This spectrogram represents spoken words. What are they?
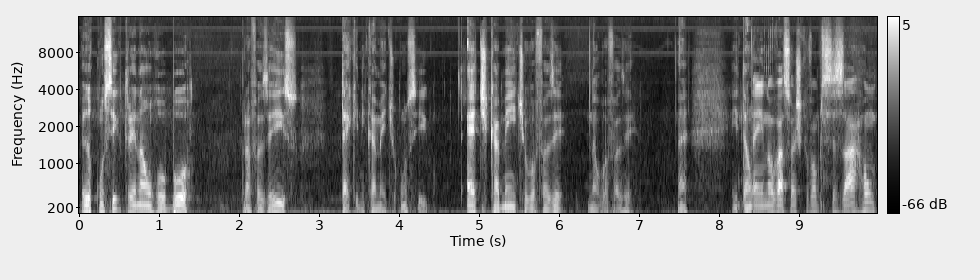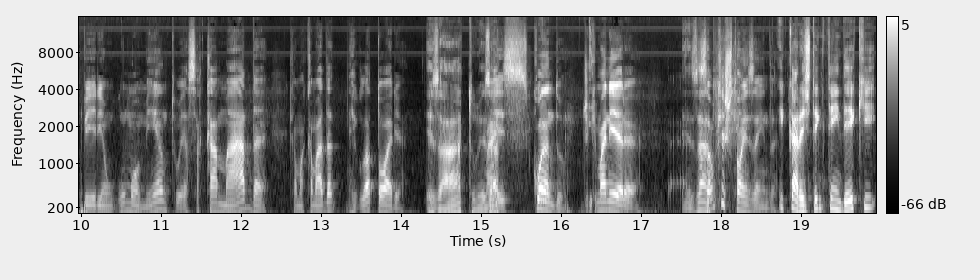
Eu consigo treinar um robô para fazer isso? Tecnicamente eu consigo. Eticamente eu vou fazer? Não vou fazer. Né? Então, Tem inovações que vão precisar romper em algum momento essa camada, que é uma camada regulatória. exato, exato. Mas quando? De que maneira? Exato. São questões ainda. E cara, a gente tem que entender que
